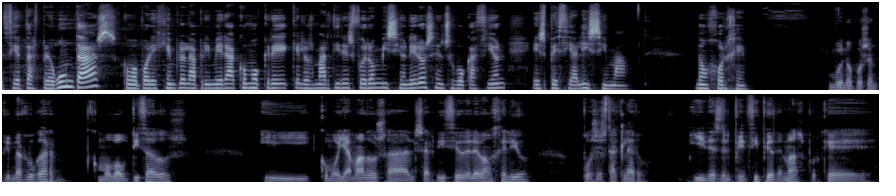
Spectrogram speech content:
ciertas preguntas, como por ejemplo la primera, ¿cómo cree que los mártires fueron misioneros en su vocación especialísima? Don Jorge. Bueno, pues en primer lugar, como bautizados, y como llamados al servicio del Evangelio, pues está claro. Y desde el principio además, porque,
